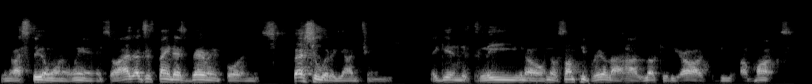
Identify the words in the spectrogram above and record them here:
you know, I still want to win. So I, I just think that's very important, especially with a young team. They get in this league, you know, you know, some people realize how lucky we are to be amongst,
